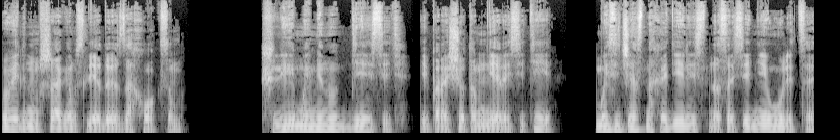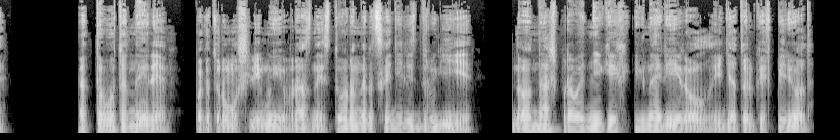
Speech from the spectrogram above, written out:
уверенным шагом следуя за Хоксом. Шли мы минут десять, и по расчетам нейросети мы сейчас находились на соседней улице. От того тоннеля, по которому шли мы, в разные стороны расходились другие, но наш проводник их игнорировал, идя только вперед,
